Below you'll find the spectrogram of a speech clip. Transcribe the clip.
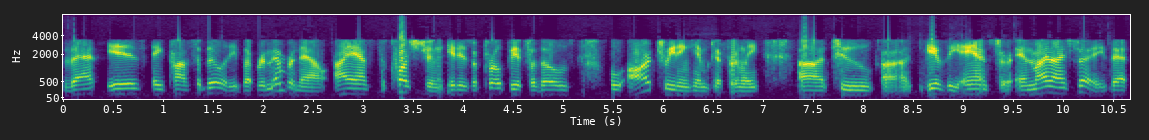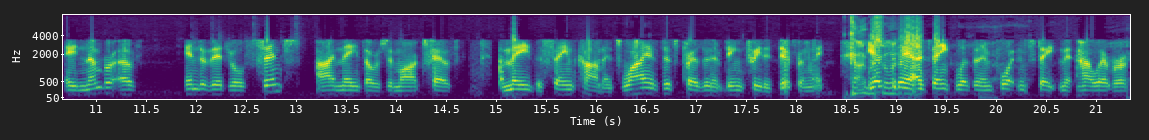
that is a possibility. But remember now, I asked the question. It is appropriate for those who are treating him differently uh, to uh, give the answer. And might I say that a number of individuals since I made those remarks have made the same comments. Why is this president being treated differently? Congresswoman- Yesterday, I think, was an important statement, however,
